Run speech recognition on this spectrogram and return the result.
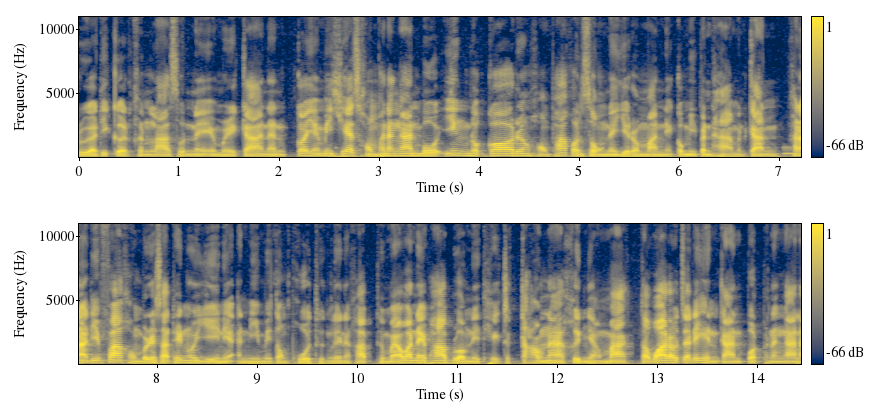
เรือที่เกิดขึ้นล่าสุดในอเมริกานั้น ก็ยังมีเคสของพนักงาน Boeing แล้วก็เรื่องของภาคขนส่งในเยอรมันเนี่ยก็มีปัญหาเหมือนกัน ขณะที่ฝ้าของบริษัทเทคโนโลยีเนี่ยอันนี้ไม่ต้องพูดถึงเลยนะครับถึงแม้ว่าในภาพรวมเนี่ยเทคจะก้าวหน้าขึ้นอย่างมาก แต่ว่าเราจะได้เห็นการปลดพนักงาน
